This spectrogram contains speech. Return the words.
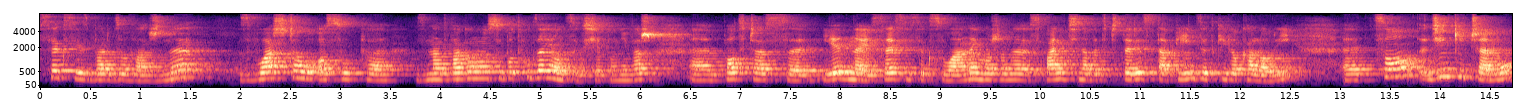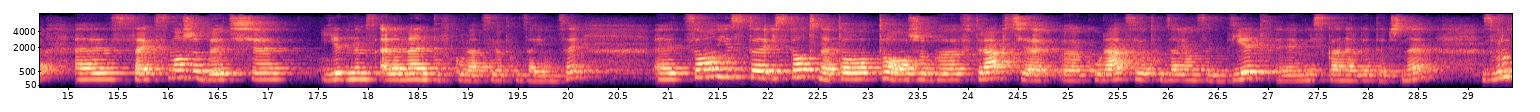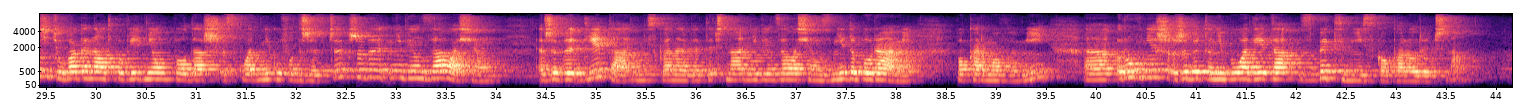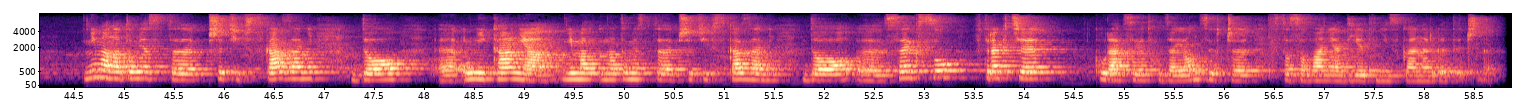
Seks jest bardzo ważny, zwłaszcza u osób e, z nadwagą, osób odchudzających się, ponieważ e, podczas jednej sesji seksualnej możemy spalić nawet 400-500 kilokalorii, e, co dzięki czemu seks może być jednym z elementów kuracji odchudzającej. Co jest istotne, to to, żeby w trakcie kuracji odchudzających diet niskoenergetycznych zwrócić uwagę na odpowiednią podaż składników odżywczych, żeby nie wiązała się, żeby dieta niskoenergetyczna nie wiązała się z niedoborami pokarmowymi, e, również żeby to nie była dieta zbyt niskokaloryczna. Nie ma natomiast e, przeciwwskazań do e, unikania, nie ma natomiast przeciwwskazań do seksu w trakcie kuracji odchudzających czy stosowania diet niskoenergetycznych.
